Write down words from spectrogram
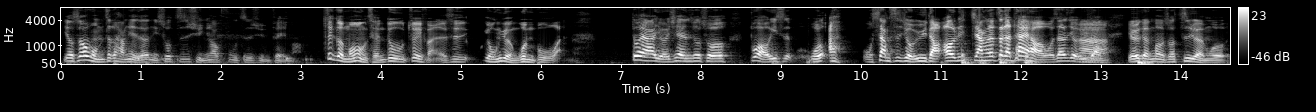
有时候我们这个行业的时候，你说咨询要付咨询费吗？这个某种程度最反而是永远问不完。对啊，有一些人就说不好意思，我啊，我上次就有遇到哦，你讲的这个太好，我上次就有遇到、啊、有一个人跟我说资源我。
